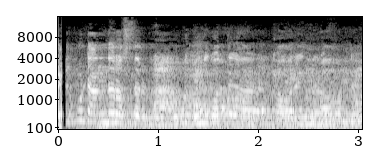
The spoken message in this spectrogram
అనుకుంటే అందరు వస్తారు. ముందు ముందు కొత్తగా కవరింగ్ రావట్లేదు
